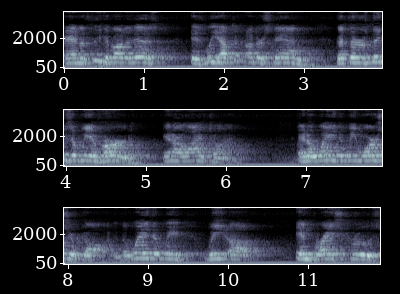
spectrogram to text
And the thing about it is, is we have to understand that there are things that we have heard in our lifetime, and a way that we worship God, and the way that we we uh, embrace truths.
